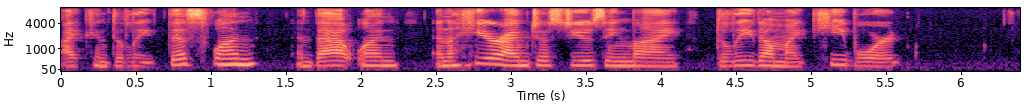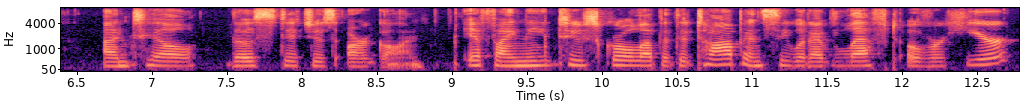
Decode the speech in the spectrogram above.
I can delete this one and that one and here I'm just using my delete on my keyboard until those stitches are gone. If I need to scroll up at the top and see what I've left over here,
